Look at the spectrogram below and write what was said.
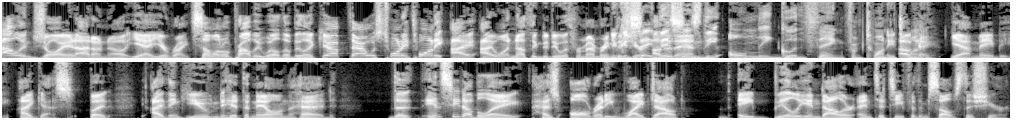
I'll enjoy it. I don't know. Yeah, you're right. Someone will probably will. They'll be like, "Yep, that was 2020." I, I want nothing to do with remembering you this could year. say this than, is the only good thing from 2020. Okay, yeah, maybe. I guess, but I think you've hit the nail on the head the NCAA has already wiped out a billion dollar entity for themselves this year.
